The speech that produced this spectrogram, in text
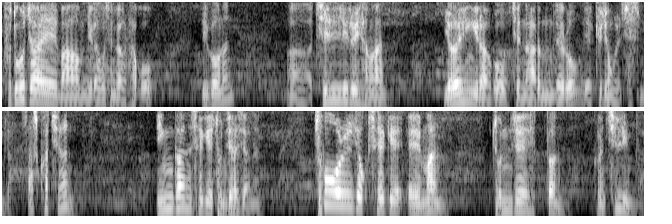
구도자의 마음이라고 생각을 하고, 이거는 어, 진리를 향한 여행이라고 제 나름대로 예, 규정을 짓습니다. 사스쿼치는 인간 세계에 존재하지 않은 초월적 세계에만 존재했던 그런 진리입니다.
